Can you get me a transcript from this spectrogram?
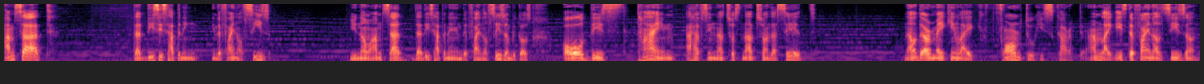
I'm sad that this is happening in the final season. You know, I'm sad that it's happening in the final season because all this time I have seen Natsu as Natsu and that's it. Now they are making like form to his character. I'm like, it's the final season.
